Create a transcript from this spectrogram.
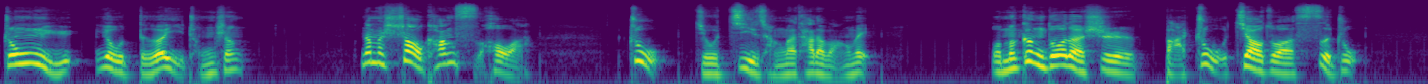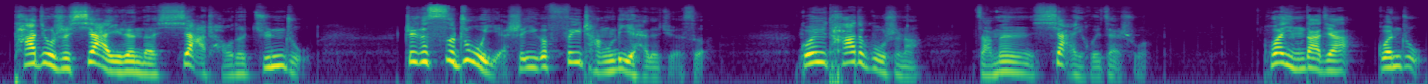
终于又得以重生。那么少康死后啊，祝就继承了他的王位。我们更多的是把祝叫做四柱，他就是下一任的夏朝的君主。这个四柱也是一个非常厉害的角色。关于他的故事呢，咱们下一回再说。欢迎大家关注、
